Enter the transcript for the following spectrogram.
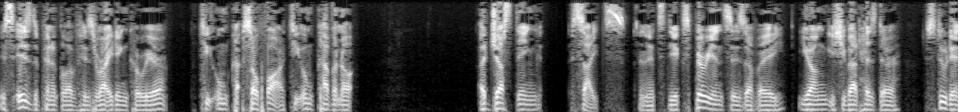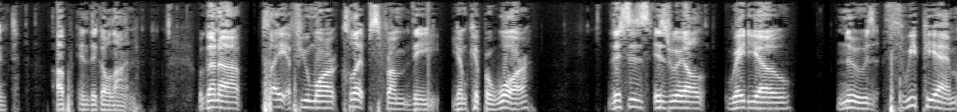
this is the pinnacle of his writing career, so far, Ti'um Kavanot, adjusting sights. And it's the experiences of a young Yeshivat Hesder student up in the Golan. We're gonna play a few more clips from the Yom Kippur War. This is Israel Radio News, 3 p.m.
